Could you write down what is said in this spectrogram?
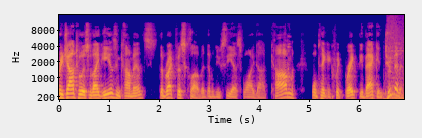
Reach out to us with ideas and comments. The Breakfast Club at WCSY.com. We'll take a quick break. Be back in two minutes.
